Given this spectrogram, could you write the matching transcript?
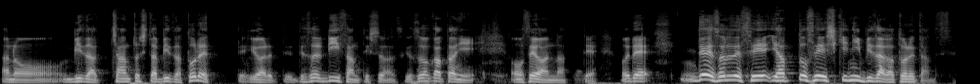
あの、ビザ、ちゃんとしたビザ取れって言われて、で、それリーさんって人なんですけど、その方にお世話になって、それで、で、それでせい、やっと正式にビザが取れたんです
